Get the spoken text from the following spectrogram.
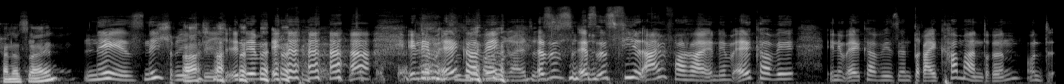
Kann das sein? Nee, ist nicht richtig. Ah. In dem, in dem LKW, es ist, es ist viel einfacher. In dem LKW, in dem LKW sind drei Kammern drin und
